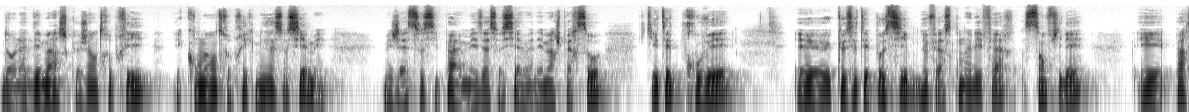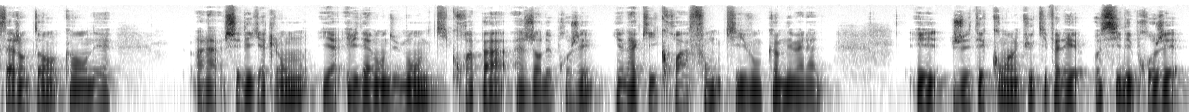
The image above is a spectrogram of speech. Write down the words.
dans la démarche que j'ai entrepris et qu'on a entrepris avec mes associés, mais, mais j'associe pas mes associés à ma démarche perso, qui était de prouver euh, que c'était possible de faire ce qu'on allait faire sans filer. Et par ça, j'entends quand on est voilà, chez Decathlon, il y a évidemment du monde qui croit pas à ce genre de projet. Il y en a qui y croient à fond, qui y vont comme des malades. Et j'étais convaincu qu'il fallait aussi des projets,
